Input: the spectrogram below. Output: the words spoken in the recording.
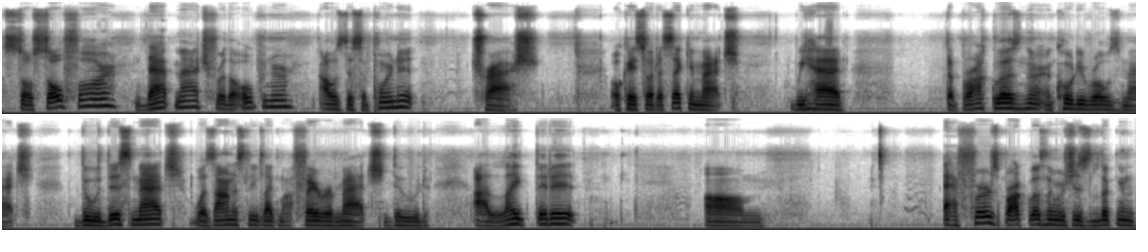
So so far, that match for the opener I was disappointed. Trash. Okay, so the second match, we had the Brock Lesnar and Cody Rhodes match. Dude, this match was honestly like my favorite match, dude. I liked it. Um, at first, Brock Lesnar was just looking.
